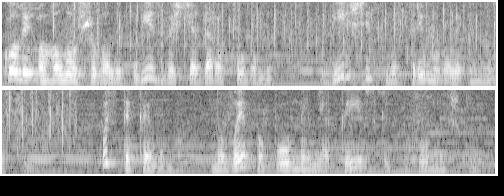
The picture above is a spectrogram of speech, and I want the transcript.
Коли оголошували прізвища зарахованих, більшість не стримували емоцій. Ось таке воно нове поповнення київських духовних шкіл.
